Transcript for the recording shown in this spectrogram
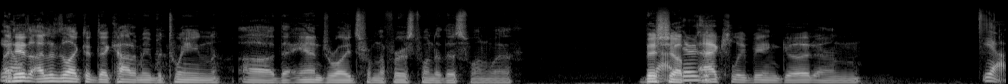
you I know, did. I did like the dichotomy between uh, the androids from the first one to this one, with Bishop a- actually being good and yeah.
